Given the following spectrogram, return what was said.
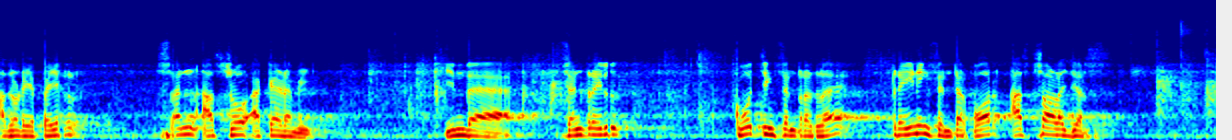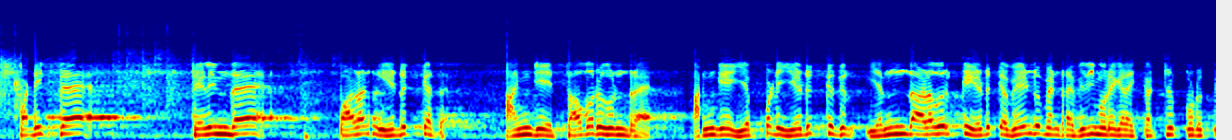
அதனுடைய பெயர் சன் அஸ்ட்ரோ அகாடமி. இந்த சென்டரில் கோச்சிங் சென்டரில் ட்ரைனிங் சென்டர் ஃபார் அஸ்ட்ராலஜர்ஸ். படித்த தெளிந்த பலன் எடுக்க அங்கே தவறுகின்ற அங்கே எப்படி எடுக்க எந்த அளவிற்கு எடுக்க வேண்டும் என்ற விதிமுறைகளை கற்றுக் கொடுக்க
